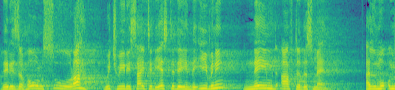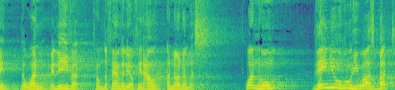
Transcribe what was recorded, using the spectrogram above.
There is a whole surah which we recited yesterday in the evening named after this man. Al-Mu'min, the one believer from the family of Fir'aun, anonymous. One whom they knew who he was, but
